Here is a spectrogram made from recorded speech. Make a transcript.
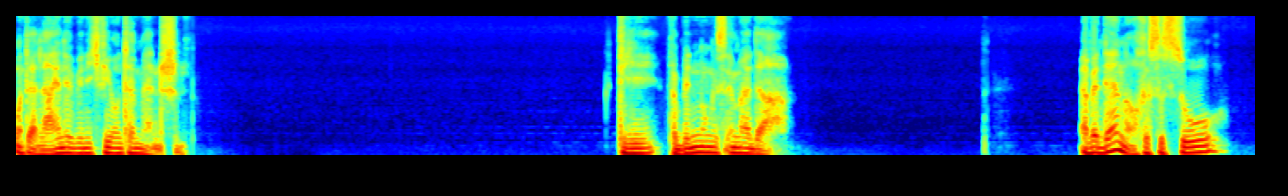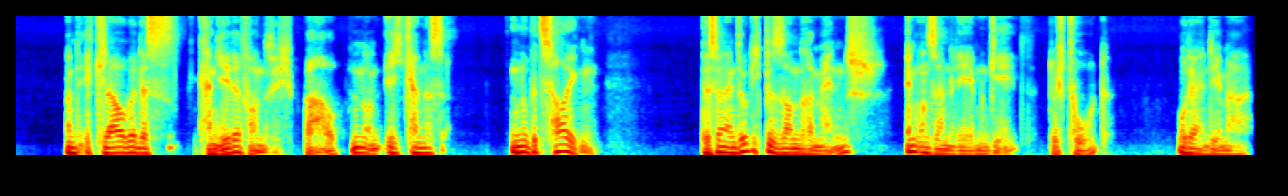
und alleine bin ich wie unter Menschen. Die Verbindung ist immer da. Aber dennoch ist es so, und ich glaube, das kann jeder von sich behaupten und ich kann es nur bezeugen, dass wenn ein wirklich besonderer Mensch in unserem Leben geht, durch Tod oder indem er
